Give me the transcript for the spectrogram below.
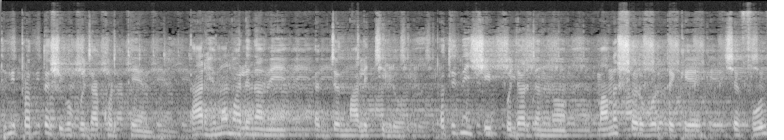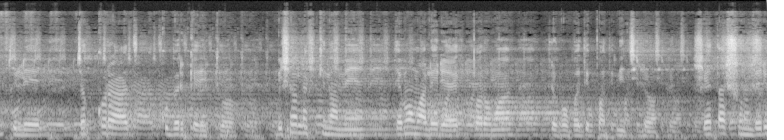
তিনি প্রত্যেক শিব পূজা করতেন। তার হেমমালী নামে একজন মালিক ছিল। প্রতিদিন শিব পূজার জন্য মানুষ সরোবর থেকে সে ফুল তুলে যক্ষরাজ কুবেরকে দিত। বিশালক্ষ্মী নামে হেমমালির এক পরমা রূপবতী পত্নী ছিল। সে তার সুন্দরী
